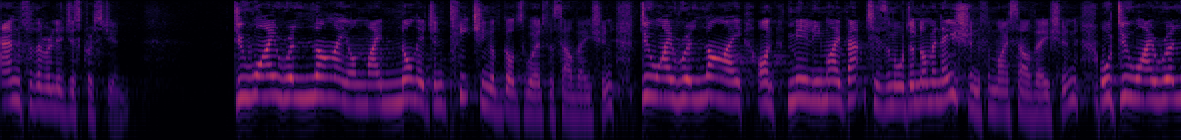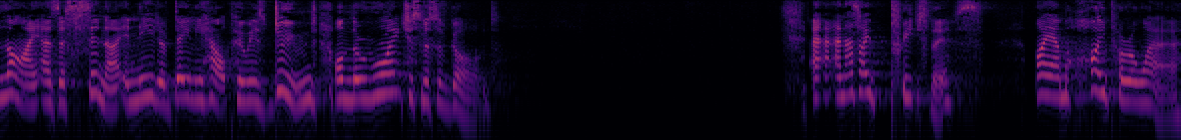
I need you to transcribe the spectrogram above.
and for the religious Christian. Do I rely on my knowledge and teaching of God's word for salvation? Do I rely on merely my baptism or denomination for my salvation? Or do I rely as a sinner in need of daily help who is doomed on the righteousness of God? And as I preach this, I am hyper aware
